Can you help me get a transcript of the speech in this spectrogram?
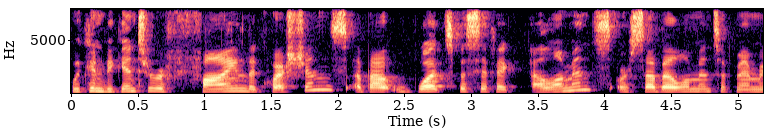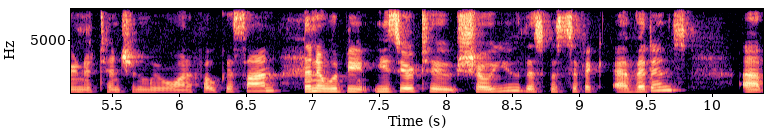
we can begin to refine the questions about what specific elements or sub-elements of memory and attention we want to focus on. Then it would be easier to show you the specific evidence uh,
